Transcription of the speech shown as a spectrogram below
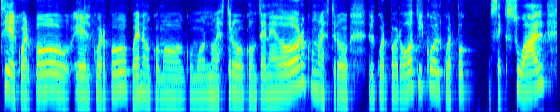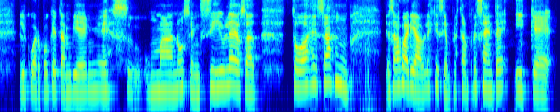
Sí, el cuerpo, el cuerpo, bueno, como, como nuestro contenedor, con nuestro, el cuerpo erótico, el cuerpo sexual, el cuerpo que también es humano, sensible, o sea, todas esas, esas variables que siempre están presentes y que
